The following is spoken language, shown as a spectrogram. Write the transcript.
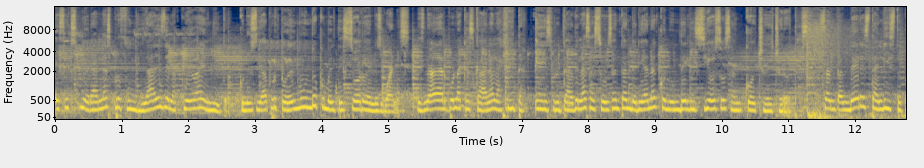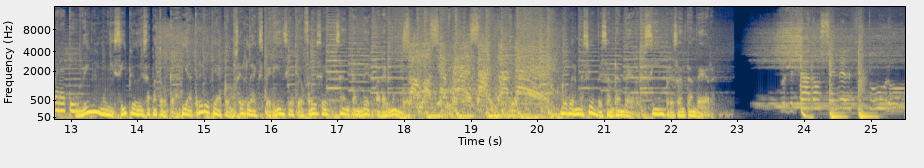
es explorar las profundidades de la cueva del Nitro, conocida por todo el mundo como el tesoro de los guanes. Es nadar por la cascada La Lajita y disfrutar de la sazón santanderiana con un delicioso sancocho de chorotas. Santander está listo para ti. Ven al municipio de Zapatoca y atrévete a conocer la experiencia que ofrece Santander para el mundo. Somos siempre Santander. Gobernación de Santander, siempre Santander. Proyectados en el futuro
